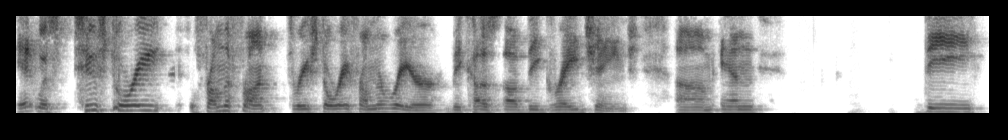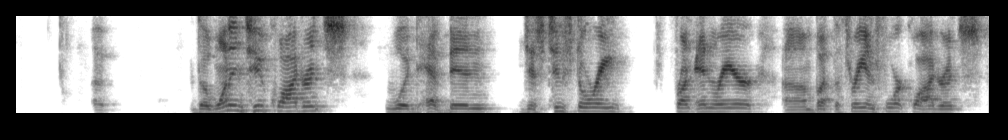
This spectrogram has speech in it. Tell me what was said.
It was two story from the front, three story from the rear because of the grade change. Um, and the uh, the one and two quadrants would have been just two story front and rear, um, but the three and four quadrants,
